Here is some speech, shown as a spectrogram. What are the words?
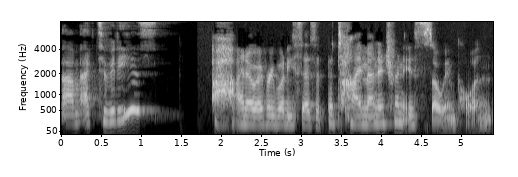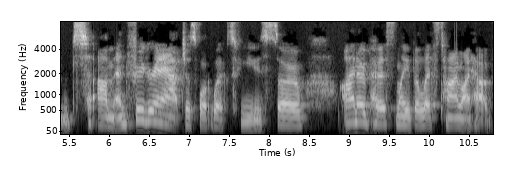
um, activities? I know everybody says it, but time management is so important um, and figuring out just what works for you. So I know personally, the less time I have,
